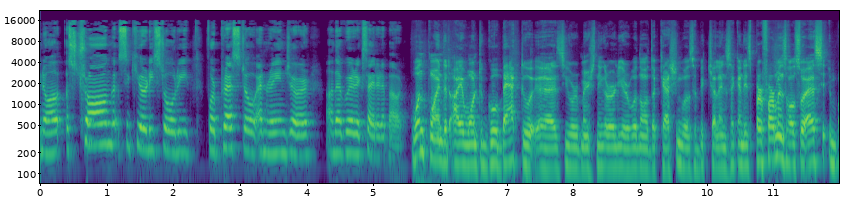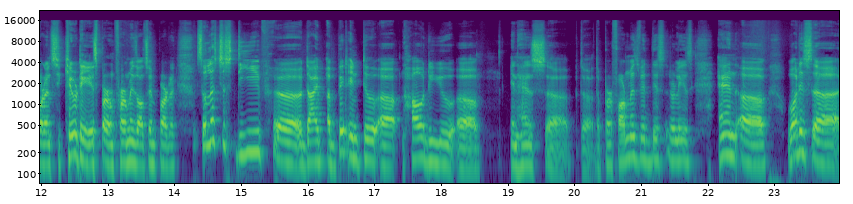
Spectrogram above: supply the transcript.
you know, a, a strong security story for Presto and Ranger uh, that we're excited about. One point that I want to go back to, uh, as you were mentioning earlier, one of the caching was a big challenge. Second is performance also as important. Security is performance also important. So let's just deep uh, dive a bit into uh, how do you uh, enhance uh, the, the performance with this release and uh, what is uh,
